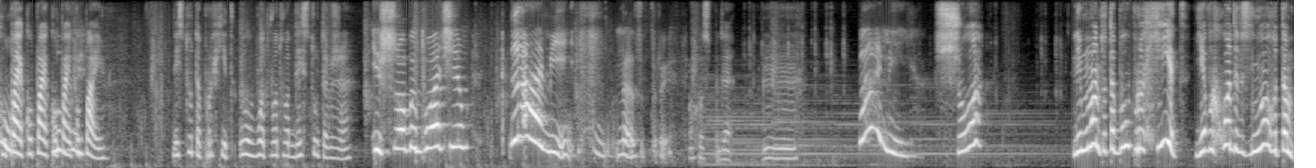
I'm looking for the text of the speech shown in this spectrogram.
Копай, копай, копай, лови. копай. Десь тут прохід. О, от, от, от, десь тут вже. І що ми бачимо? Камінь! Фу, на затри. О, господи. М, Камінь! Що? Лімон, тут був прохід. Я виходив з нього там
